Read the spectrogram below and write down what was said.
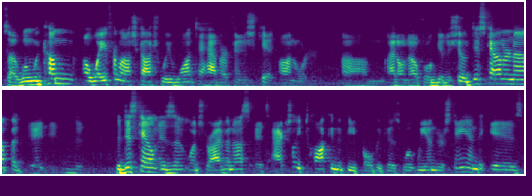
So when we come away from Oshkosh, we want to have our finished kit on order. Um, I don't know if we'll get a show discount or not, but it, it, the, the discount isn't what's driving us. It's actually talking to people because what we understand is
